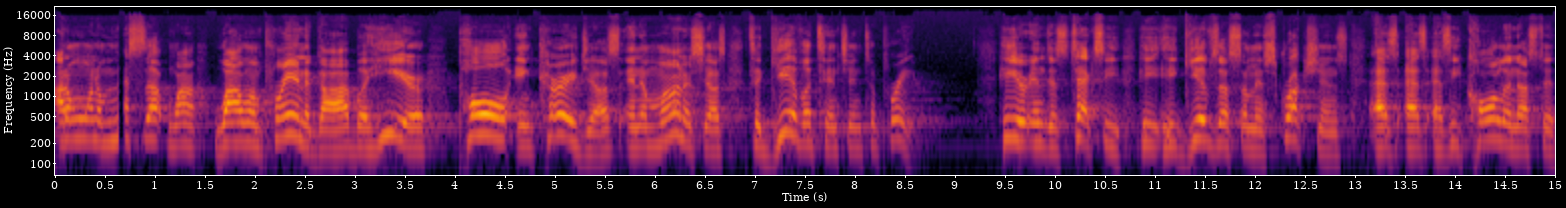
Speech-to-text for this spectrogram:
I don't want to mess up while, while I'm praying to God. But here, Paul encourages us and admonishes us to give attention to prayer here in this text, he, he, he gives us some instructions as, as, as he calling us to,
